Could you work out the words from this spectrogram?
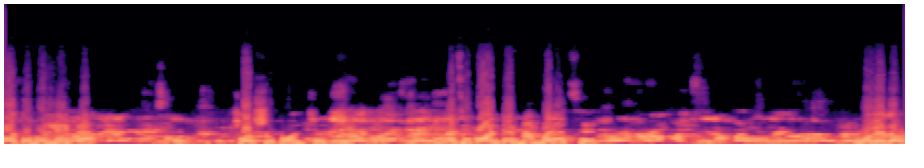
কত বললে এটা? ছশো পঞ্চাশ। আচ্ছা কন্ট্যাক্ট নাম্বার আছে? বলে দাও।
